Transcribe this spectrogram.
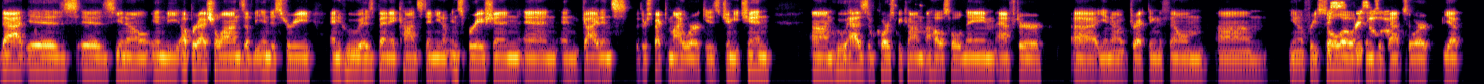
that is is you know in the upper echelons of the industry and who has been a constant you know inspiration and and guidance with respect to my work is Jimmy Chin, um, who has of course become a household name after uh, you know, directing the film, um, you know, free solo free and things solo. of that sort. Yep.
